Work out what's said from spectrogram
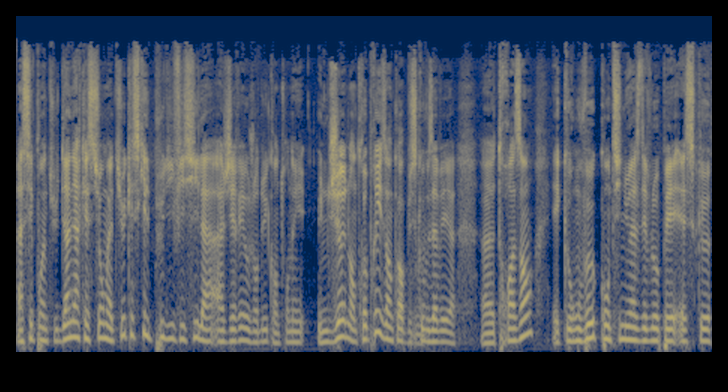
assez pointu. Dernière question, Mathieu, qu'est-ce qui est le plus difficile à, à gérer aujourd'hui quand on est une jeune entreprise encore, puisque Mm. vous avez euh, trois ans et qu'on veut continuer à se développer? Est-ce que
